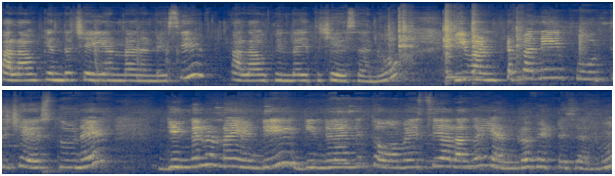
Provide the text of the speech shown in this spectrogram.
పలావ్ కింద చేయండి అనేసి పలావ్ కింద అయితే చేశాను. ఈ వంట పని పూర్తి చేస్తూనే గిన్నెలు ఉన్నాయండి. గిన్నెలన్నీ తోమేసి అలాగా ఎండలో పెట్టేశాను.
